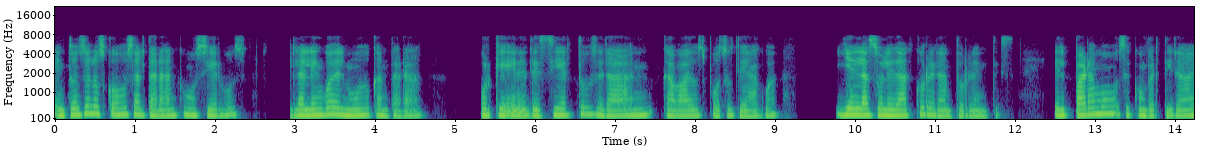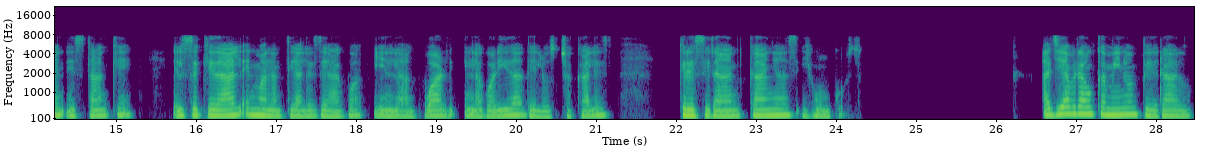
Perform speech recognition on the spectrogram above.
Entonces los cojos saltarán como siervos y la lengua del mudo cantará porque en el desierto serán cavados pozos de agua y en la soledad correrán torrentes. El páramo se convertirá en estanque, el sequedal en manantiales de agua y en la, en la guarida de los chacales crecerán cañas y juncos. Allí habrá un camino empedrado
